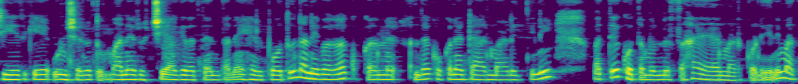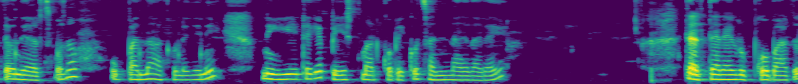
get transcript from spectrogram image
ಜೀರಿಗೆ ಹುಣ್ಸೆಣ್ಣು ತುಂಬಾ ರುಚಿಯಾಗಿರುತ್ತೆ ಅಂತಲೇ ಹೇಳ್ಬೋದು. ನಾನು ಇವಾಗ ಕೊಕೊನೆಟ್ ಅಂದರೆ ಕೊಕೊನಟ್ ಆ್ಯಡ್ ಮಾಡಿದ್ದೀನಿ. ಮತ್ತು ಕೊತ್ತಂಬರಿನೂ ಸಹ ಆ್ಯಡ್ ಮಾಡ್ಕೊಂಡಿದ್ದೀನಿ. ಮತ್ತು ಒಂದು ಎರಡು ಸ್ಪೂನು ಉಪ್ಪನ್ನು ಹಾಕ್ಕೊಂಡಿದ್ದೀನಿ ನೀಟಾಗೆ ಪೇಸ್ಟ್ ಮಾಡ್ಕೋಬೇಕು ಸಣ್ಣದಾಗಿ. ತರ್ತರೆಯಾಗಿ ರುಬ್ಕೋಬಾರ್ದು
